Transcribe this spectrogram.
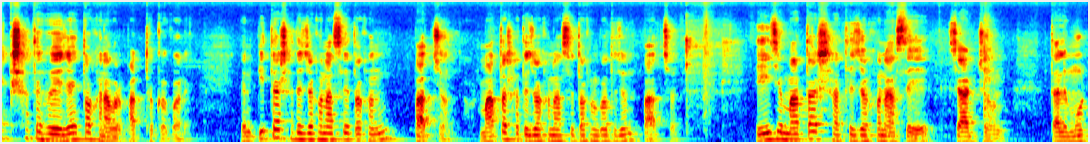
একসাথে হয়ে যায় তখন আবার পার্থক্য করে। কারণ পিতার সাথে যখন আছে তখন পাঁচজন, মাতার সাথে যখন আছে তখন কতজন? পাঁচজন। এই যে মাতার সাথে যখন আছে চারজন তাহলে মোট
